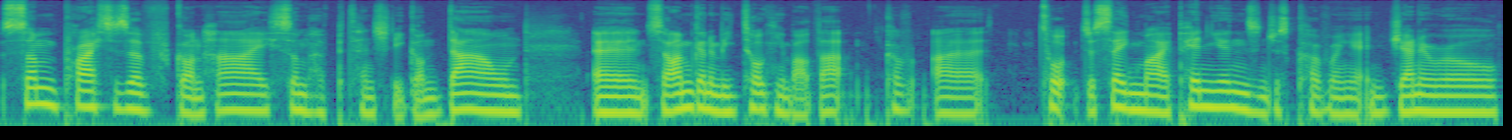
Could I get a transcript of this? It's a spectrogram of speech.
some prices have gone high, some have potentially gone down, and so I'm going to be talking about that. Uh, talk, just saying my opinions and just covering it in general.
